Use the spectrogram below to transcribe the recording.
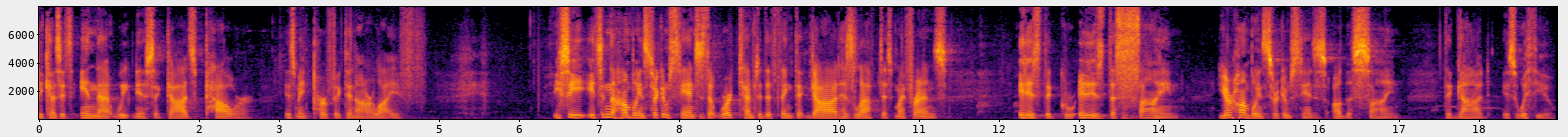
Because it's in that weakness that God's power is made perfect in our life. You see, it's in the humbling circumstances that we're tempted to think that God has left us, my friends. It is the, it is the sign. Your humbling circumstances are the sign that God is with you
